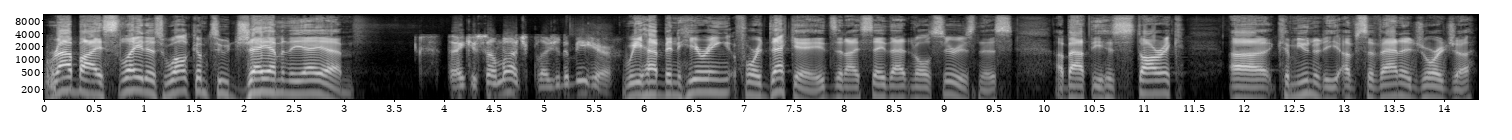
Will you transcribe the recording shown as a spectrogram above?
Rabbi Slatus, welcome to JM and the AM. Thank you so much. Pleasure to be here. We have been hearing for decades, and I say that in all seriousness, about the historic uh, community of Savannah, Georgia.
